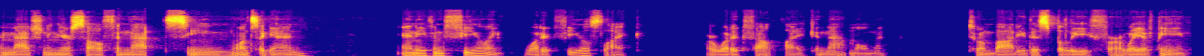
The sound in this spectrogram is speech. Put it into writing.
Imagining yourself in that scene once again, and even feeling what it feels like or what it felt like in that moment to embody this belief or way of being.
